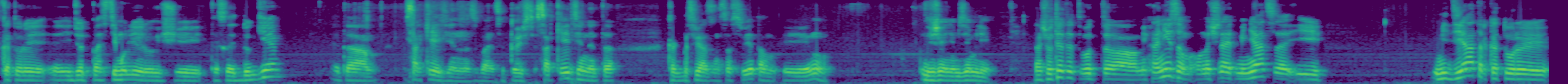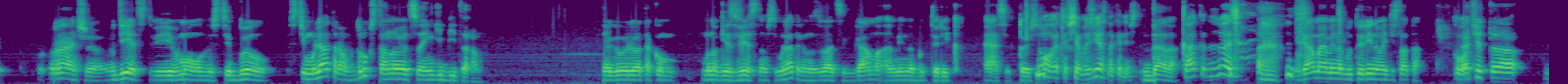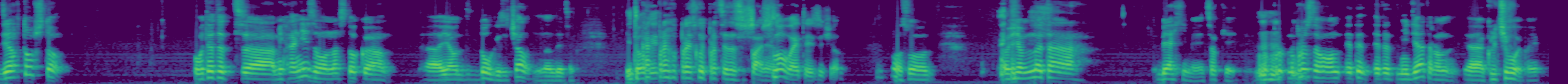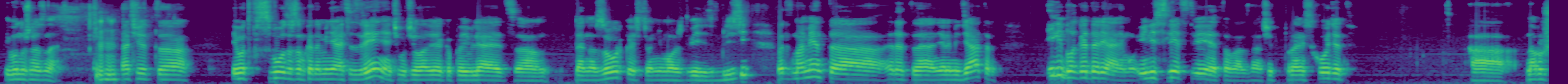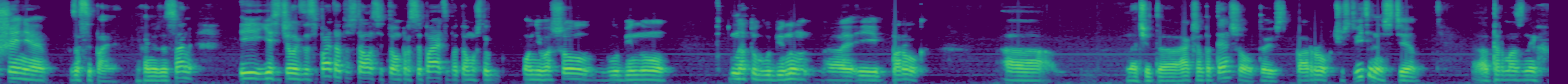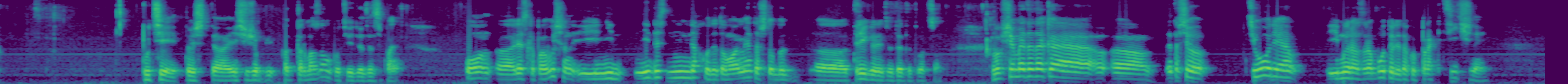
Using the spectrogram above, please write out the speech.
который идет по стимулирующей, так сказать, дуге, это саркедиан называется. То есть саркедиан это как бы связан со светом и ну, движением Земли. Значит, вот этот вот а, механизм, он начинает меняться, и медиатор, который раньше в детстве и в молодости был стимулятором, вдруг становится ингибитором. Я говорю о таком многоизвестном стимуляторе, называется гамма-аминобутерик acid. То есть... Ну, это всем известно, конечно. Да, да. Как это называется? Гамма-аминобутериновая кислота. Вот. Значит, э, дело в том, что вот этот э, механизм, он настолько... Э, я вот долго изучал над этим. И долго... Как происходит процесс засыпания? Слово это изучал. Ну, слово... В общем, ну это биохимия, it's okay. Ну, ну просто он, этот, этот медиатор, он э, ключевой, его нужно знать. Uh-huh. Значит, э, и вот с возрастом, когда меняется зрение, у человека появляется дальнозоркость, он не может видеть вблизи, в этот момент э, этот э, нейромедиатор или благодаря ему, или вследствие этого, значит, происходит э, нарушение засыпания, механизм засыпания. И если человек засыпает от усталости, то он просыпается, потому что он не вошел в глубину, на ту глубину э, и порог э, значит, э, action potential, то есть порог чувствительности э, тормозных путей, то есть э, если еще под тормозном пути идет засыпание, он э, резко повышен и не, не, до, не доходит до того момента, чтобы э, триггерить вот этот вот сон. В общем, это такая, э, это все теория, и мы разработали такой практичный,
